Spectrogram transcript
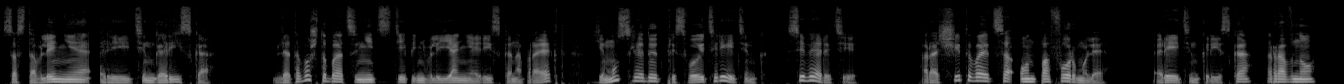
Составление рейтинга риска. Для того, чтобы оценить степень влияния риска на проект, ему следует присвоить рейтинг Severity. Рассчитывается он по формуле рейтинг риска равно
